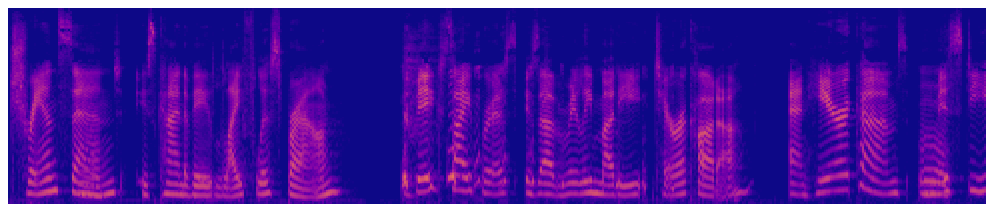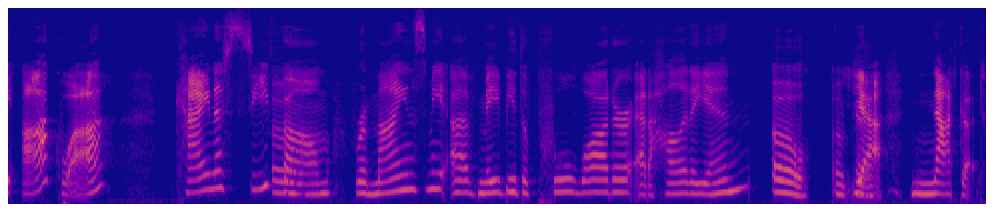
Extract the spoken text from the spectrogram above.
Transcend Hmm. is kind of a lifeless brown. The big cypress is a really muddy terracotta. And here it comes Misty Aqua. Kind of sea seafoam. Reminds me of maybe the pool water at a Holiday Inn. oh, okay. Yeah, not good.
